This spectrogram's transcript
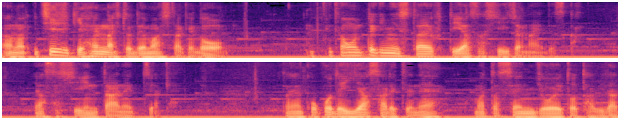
あの、一時期変な人出ましたけど、基本的にスタイフって優しいじゃないですか。優しいインターネットやけん。ここで癒されてね、また戦場へと旅立っ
